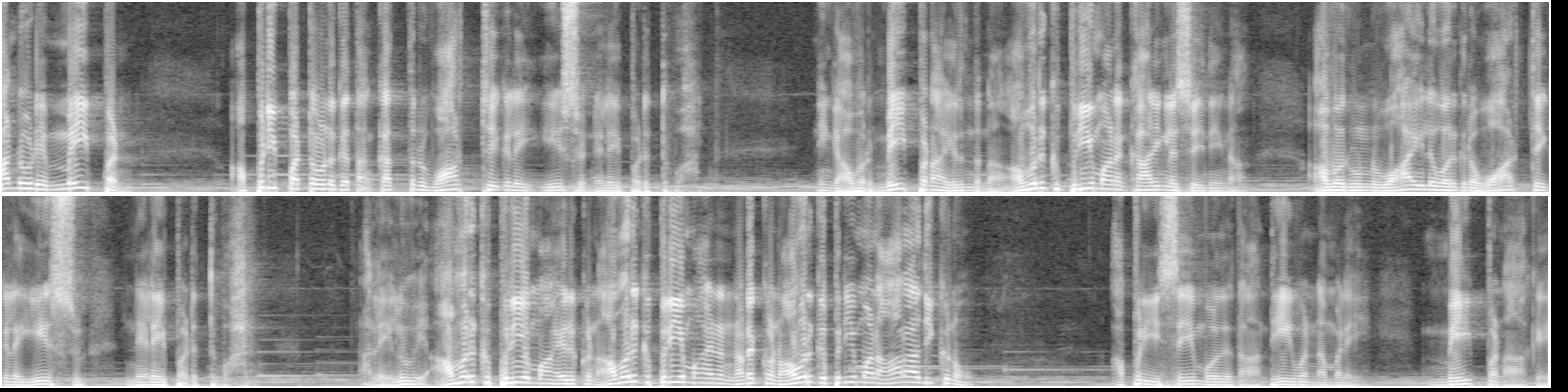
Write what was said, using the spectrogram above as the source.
ஆண்டோடைய மெய்ப்பன் அப்படிப்பட்டவனுக்கு தான் கத்தர் வார்த்தைகளை இயேசு நிலைப்படுத்துவார். நீங்கள் அவர் மெய்ப்பனாக இருந்தனா அவருக்கு பிரியமான காரியங்களை செய்தீங்கன்னா அவர் உன் வாயில் வருகிற வார்த்தைகளை இயேசு நிலைப்படுத்துவார். அல்லேலூயா. அவருக்கு பிரியமாக இருக்கணும் அவருக்கு பிரியமாக நடக்கணும் அவருக்கு பிரியமான ஆராதிக்கணும். அப்படி செய்யும்போது தான் தேவன் நம்மளை மெய்ப்பனாக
